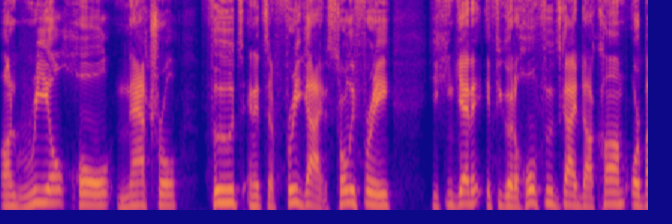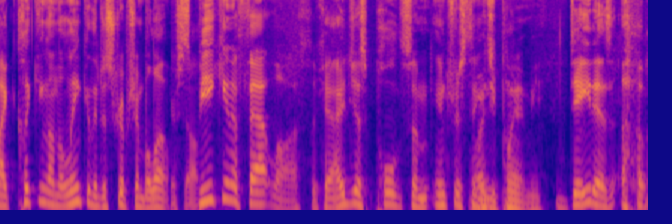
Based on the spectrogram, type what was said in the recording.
on real, whole, natural foods, and it's a free guide. It's totally free. You can get it if you go to wholefoodsguide.com or by clicking on the link in the description below. Yourself. Speaking of fat loss, okay, I just pulled some interesting Why'd you point at me? data up.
